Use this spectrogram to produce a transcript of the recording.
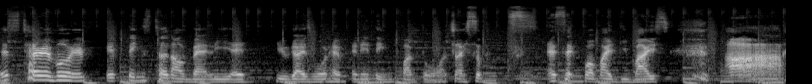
it's terrible if, if things turn out badly and you guys won't have anything fun to watch, I suppose. Except for my device. Ah!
